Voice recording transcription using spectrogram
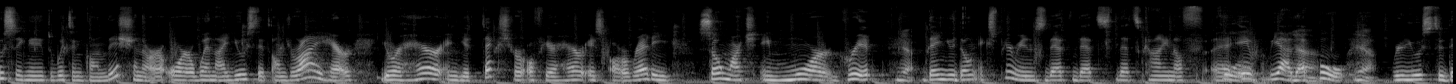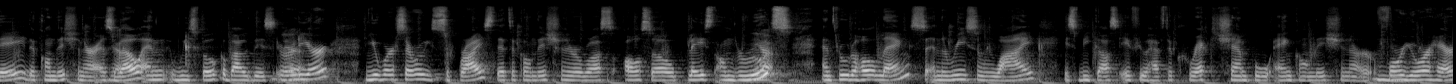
using it with a conditioner or when I used it on dry hair, your hair and your texture of your hair is already so much in more grip, Yeah. then you don't experience that that's that kind of uh, Pull. ip- yeah, that Yeah. pull. Yeah. We used today the conditioner as Yeah. well, and we spoke about this Yeah. earlier. You were so surprised that the conditioner was also placed on the roots and through the whole length. And the reason why is because if you have the correct shampoo and conditioner Mm-hmm. for your hair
